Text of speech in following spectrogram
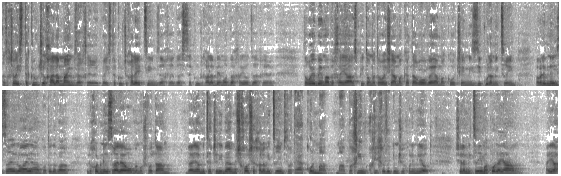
אז עכשיו ההסתכלות שלך על המים זה אחרת, וההסתכלות שלך על העצים זה אחרת, וההסתכלות שלך על הבהמות והחיות זה אחרת. אתה רואה בהמה וחיה, אז פתאום אתה רואה שהיה מכת הרוב והיה מכות שהם הזיקו למצרים, אבל לבני ישראל לא היה, ואותו דבר, לכל בני ישראל היה אור במושבותם, והיה מצד שני והיה מש חושך על המצרים, זאת אומרת היה הכל מהפכים הכי חזקים שיכולים להיות. שלמצרים הכל היה, היה,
